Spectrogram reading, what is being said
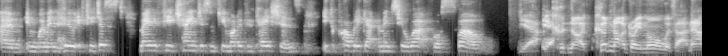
um, in women who, if you just made a few changes and a few modifications, you could probably get them into your workforce as well. Yeah, yeah, could not could not agree more with that. Now,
